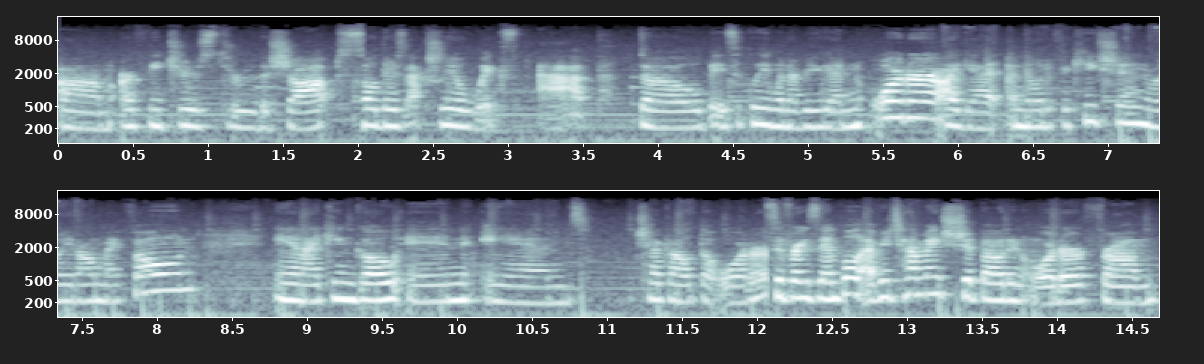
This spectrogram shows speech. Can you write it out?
um, are features through the shop. So there's actually a Wix app. So basically whenever you get an order, I get a notification right on my phone and I can go in and check out the order. So for example, every time I ship out an order from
